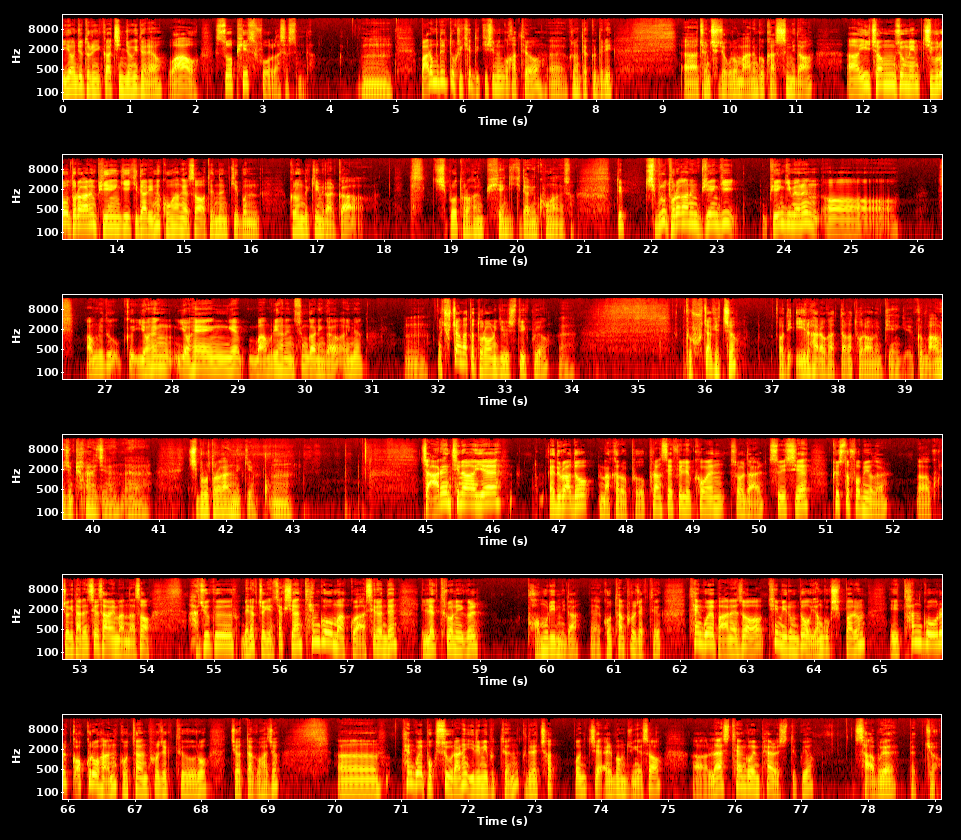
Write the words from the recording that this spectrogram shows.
이 연주 들으니까 진정이 되네요. wow, so peaceful 하셨습니다. 음, 많은 분들이 또 그렇게 느끼시는 것 같아요. 예, 그런 댓글들이, 아, 전체적으로 많은 것 같습니다. 아, 이정숙님, 집으로 돌아가는 비행기 기다리는 공항에서 듣는 기분, 그런 느낌이랄까. 집으로 돌아가는 비행기 기다리는 공항에서. 근데 집으로 돌아가는 비행기, 비행기면은, 어, 아무래도 그 여행, 여행에 마무리하는 순간인가요? 아니면, 음, 출장 갔다 돌아오는 길일 수도 있고요. 네. 그 후자겠죠? 어디 일하러 갔다가 돌아오는 비행기. 그 마음이 좀 편안해지는, 예. 집으로 돌아가는 느낌. 음. 자, 아르헨티나의 에드라도 마카로프, 프랑스의 필립 코엔 솔달, 스위스의 크리스토퍼 뮬러, 어, 국적이 다른 세 사람이 만나서 아주 그 매력적인 섹시한 탱고 음악과 세련된 일렉트로닉을 버무립니다. 네, 고탄 프로젝트. 탱고에 반해서 팀 이름도 영국식 발음 이 탄고를 거꾸로 한 고탄 프로젝트로 지었다고 하죠. 어, 탱고의 복수라는 이름이 붙은 그들의 첫 번째 앨범 중에서 어, Last Tango in Paris 듣고요. 4부에 뵙죠.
